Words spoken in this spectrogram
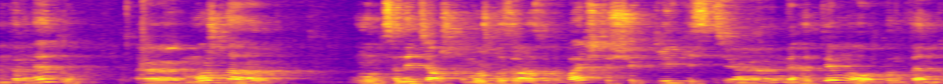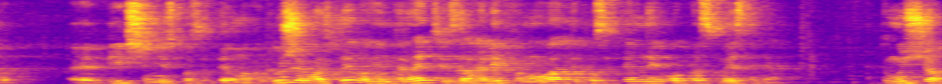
інтернету, е, можна, ну це не тяжко, можна зразу побачити, що кількість е, негативного контенту більше, ніж позитивного. Дуже важливо в інтернеті взагалі формувати позитивний образ мислення, тому що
